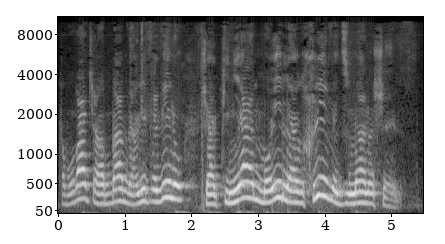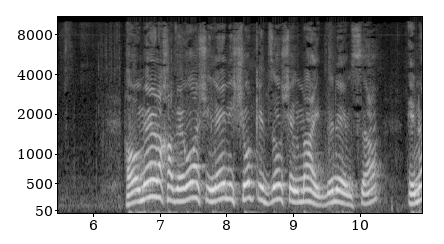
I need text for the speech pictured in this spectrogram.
כמובן שהרמב"ם והריף הבינו שהקניין מועיל להרחיב את זמן השאלה. האומר לחברו השילני שוקת זו של מים ונאמסה, אינו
